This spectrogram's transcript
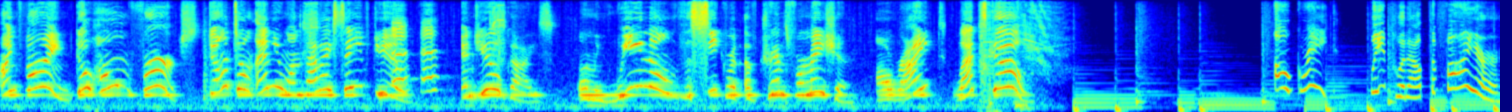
I'm fine. Go home first. Don't tell anyone that I saved you. And you guys, only we know the secret of transformation. All right? Let's go. Oh, great! We put out the fire.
